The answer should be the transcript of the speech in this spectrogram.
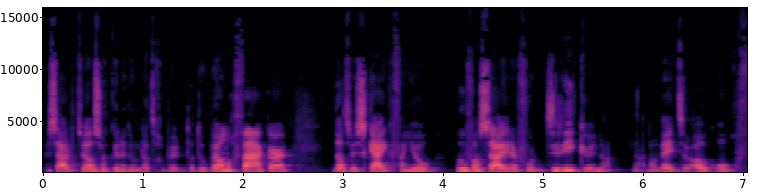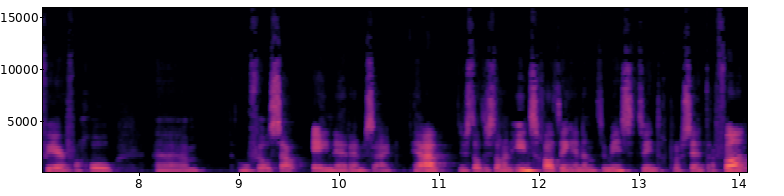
we zouden het wel zo kunnen doen, dat, gebeurt, dat doe ik wel nog vaker. Dat we eens kijken van, joh, hoeveel zou je er voor drie kunnen? Nou, dan weten we ook ongeveer van, goh, um, hoeveel zou 1 RM zijn? Ja, dus dat is dan een inschatting en dan tenminste 20% daarvan.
